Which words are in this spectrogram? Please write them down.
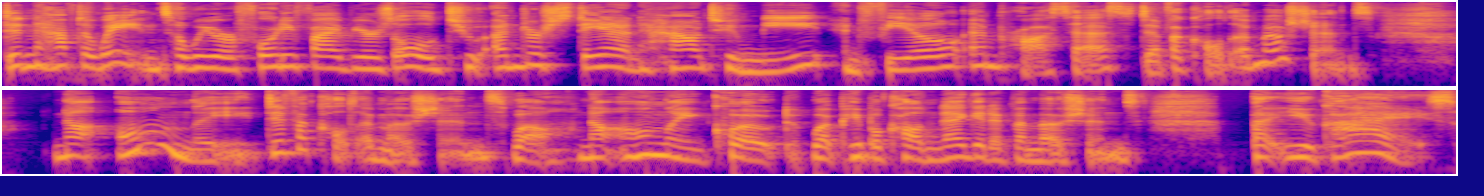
didn't have to wait until we were 45 years old to understand how to meet and feel and process difficult emotions? Not only difficult emotions, well, not only quote what people call negative emotions, but you guys,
